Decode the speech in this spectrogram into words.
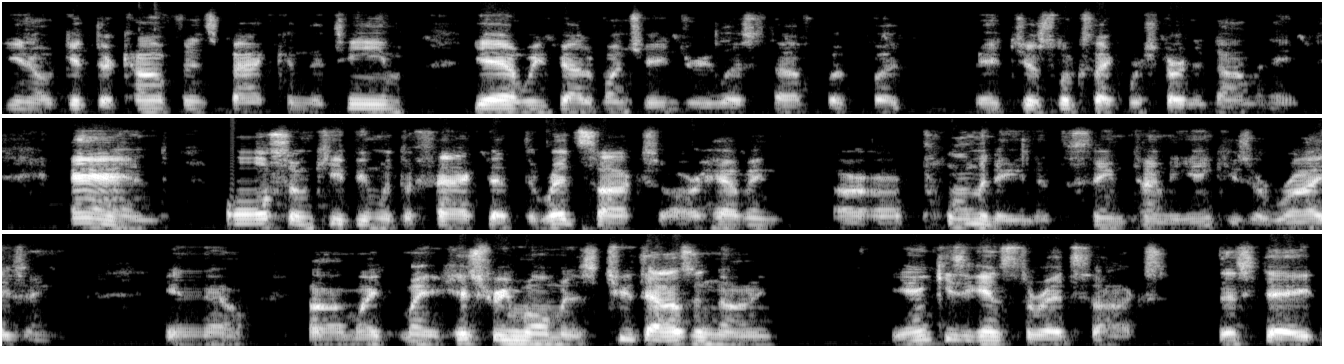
you know, get their confidence back in the team. Yeah, we've got a bunch of injury list stuff, but but it just looks like we're starting to dominate. And also in keeping with the fact that the Red Sox are having plummeting at the same time the Yankees are rising. You know, uh, my my history moment is 2009, Yankees against the Red Sox. This date.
